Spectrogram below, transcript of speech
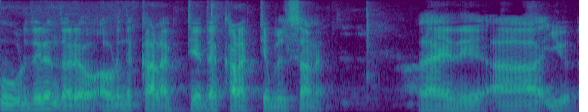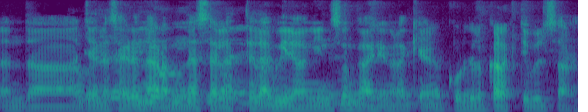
കൂടുതലും എന്താ പറയുക അവിടുന്ന് കളക്ട് ചെയ്ത കളക്റ്റബിൾസ് ആണ്. അതായത് ആ യു എന്താ ജനസൈഡ് നടന്ന സ്ഥലത്തിലെ ബിലോങ്ങിങ്സും കാര്യങ്ങളൊക്കെയാണ് കൂടുതലും കളക്റ്റബിൾസ് ആണ്.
